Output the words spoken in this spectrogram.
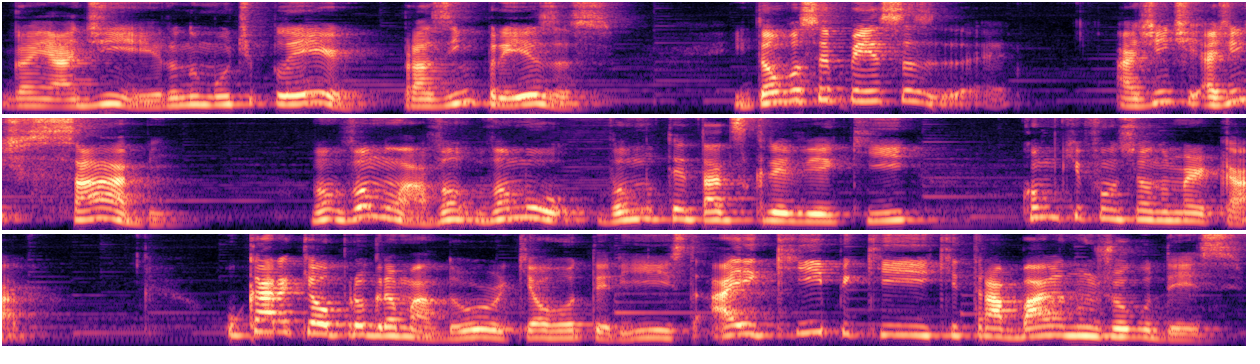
ganhar dinheiro no multiplayer para as empresas. Então você pensa, a gente, a gente sabe Vamos, vamos lá, vamos, vamos, tentar descrever aqui como que funciona o mercado. O cara que é o programador, que é o roteirista, a equipe que, que trabalha num jogo desse,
